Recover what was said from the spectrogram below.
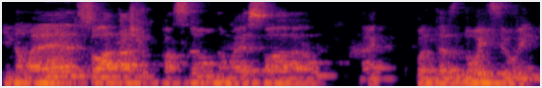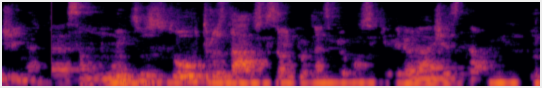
E não é só a taxa de ocupação, não é só né, quantas noites eu vendi. Né? É, são muitos outros dados que são importantes para eu conseguir melhorar a gestão em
